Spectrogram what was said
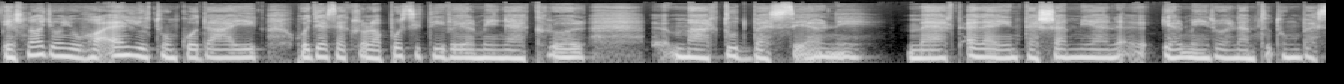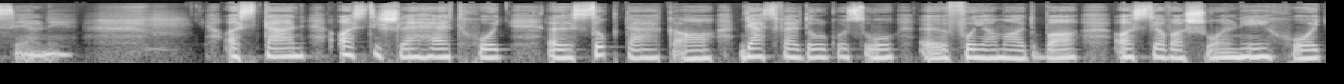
és nagyon jó, ha eljutunk odáig, hogy ezekről a pozitív élményekről már tud beszélni, mert eleinte semmilyen élményről nem tudunk beszélni. Aztán azt is lehet, hogy szokták a gyászfeldolgozó folyamatba azt javasolni, hogy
